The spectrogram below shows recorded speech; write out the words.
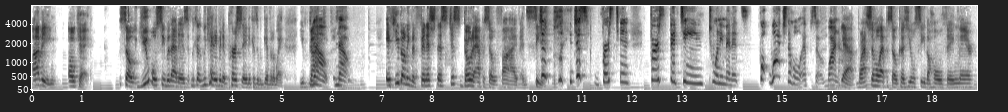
I mean, okay. So you will see what that is because we can't even impersonate it because it would give it away. You've got No, no. if you don't even finish this, just go to episode five and see. Just just first 10 first 15 20 minutes. Watch the whole episode. Why not? yeah, watch the whole episode because you'll see the whole thing there.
